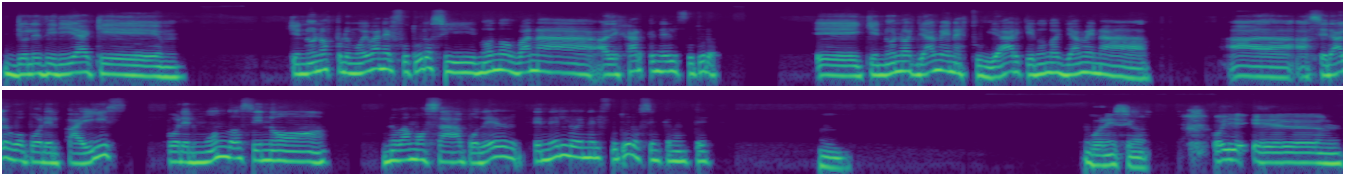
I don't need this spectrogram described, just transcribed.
Yo les diría que, que no nos promuevan el futuro si no nos van a, a dejar tener el futuro. Eh, que no nos llamen a estudiar, que no nos llamen a, a- hacer algo por el país, por el mundo, si no, no vamos a poder tenerlo en el futuro simplemente. Mm. Buenísimo. Oye, el-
